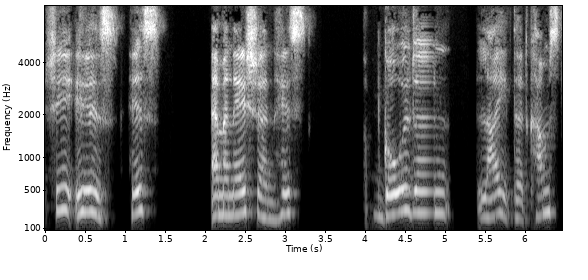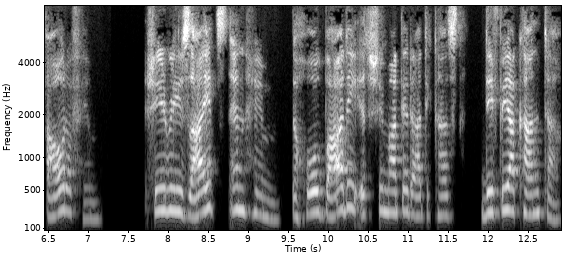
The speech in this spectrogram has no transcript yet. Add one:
she is his emanation, his golden light that comes out of him. She resides in him. The whole body is Srimati Radhika's Divya Kanta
